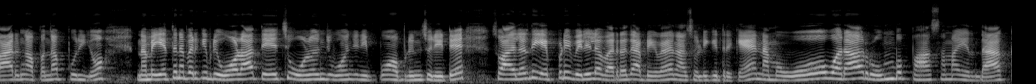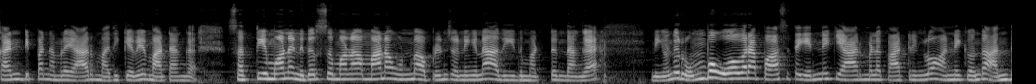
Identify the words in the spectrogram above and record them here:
பாருங்கள் அப்போ தான் புரியும். நம்ம எத்தனை பேருக்கு இப்படி ஓடா தேய்ச்சி ஒளிஞ்சு ஓஞ்சு நிற்போம் அப்படின்னு சொல்லிட்டு. ஸோ அதுலேருந்து எப்படி வெளியில் வர்றது அப்படிங்கிறத நான் சொல்லிக்கிட்டு இருக்கேன். நம்ம ஓவராக ரொம்ப பாசமாக இருந்தால் கண்டிப்பாக நம்மளை யாரும் மதிக்கவே மாட்டாங்க. சத்தியமான நிதர்சனமான உண்மை அப்படின்னு சொன்னீங்கன்னா அது இது மட்டும்தாங்க. நீங்கள் வந்து ரொம்ப ஓவராக பாசத்தை என்றைக்கு யார் மேலே காட்டுறீங்களோ அன்றைக்கி வந்து அந்த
